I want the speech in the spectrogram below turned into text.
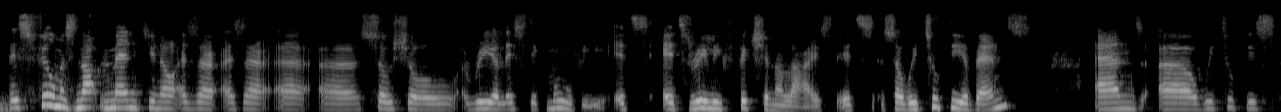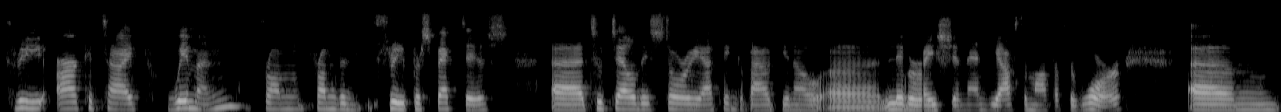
this film is not meant you know as a as a, a, a social realistic movie it's it's really fictionalized it's so we took the events and uh, we took these three archetype women from from the three perspectives uh, to tell this story. I think about you know uh, liberation and the aftermath of the war. Um,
